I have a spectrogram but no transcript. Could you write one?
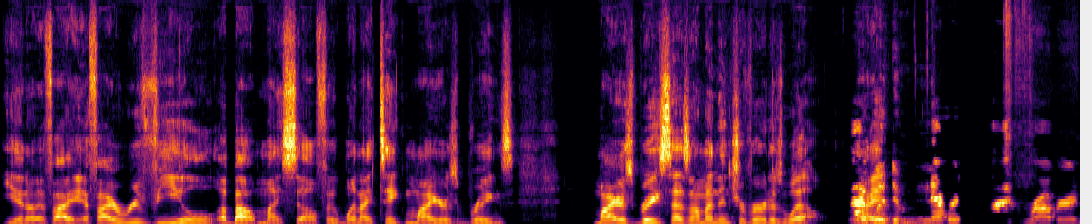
you know, if I if I reveal about myself and when I take Myers-Briggs, Myers-Briggs says I'm an introvert as well, i right? would have never thought, robert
